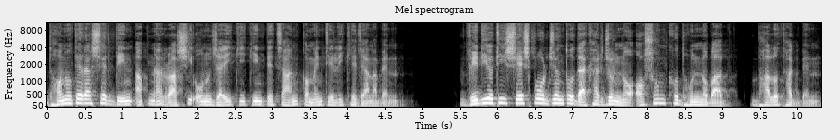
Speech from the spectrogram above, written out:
ধনতেরাসের দিন আপনার রাশি অনুযায়ী কি কিনতে চান কমেন্টে লিখে জানাবেন। ভিডিওটি শেষ পর্যন্ত দেখার জন্য অসংখ্য ধন্যবাদ। ভালো থাকবেন।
